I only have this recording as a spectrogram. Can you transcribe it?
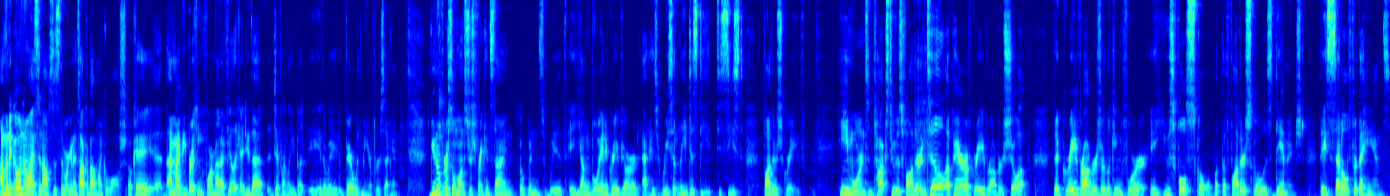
I'm gonna go into my synopsis, then we're gonna talk about Michael Walsh. Okay, I might be breaking format. I feel like I do that differently, but either way, bear with me here for a second. Universal Monsters Frankenstein opens with a young boy in a graveyard at his recently dece- deceased father's grave. He mourns and talks to his father until a pair of grave robbers show up. The grave robbers are looking for a useful skull, but the father's skull is damaged. They settle for the hands.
